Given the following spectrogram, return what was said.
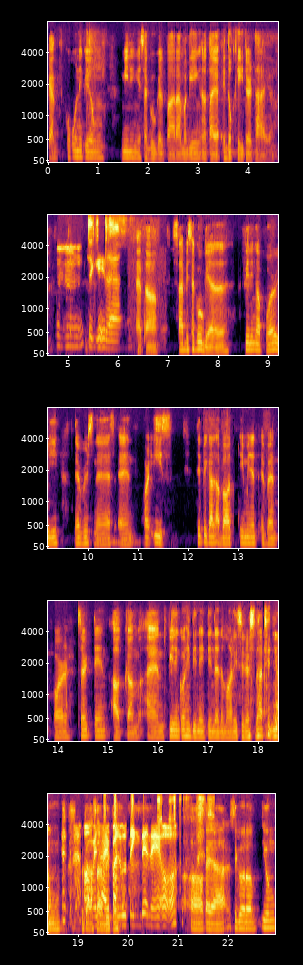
kaya kukunin ko yung meaning niya sa Google para maging ano tayo, educator tayo. Mm-mm. Sige lang. Eto, sabi sa Google, feeling of worry, nervousness, and or ease typical about imminent event or certain outcome and feeling ko hindi naintindihan ng mga listeners natin yung Oh, medyo pagkakasabi ko. paluting din eh. Oo. Oo, kaya siguro yung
